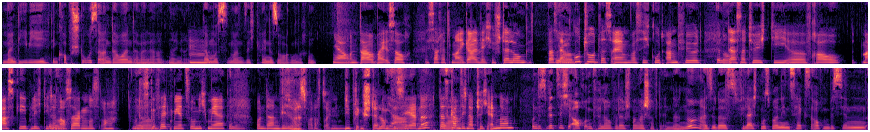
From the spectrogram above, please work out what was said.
mein Baby den Kopf stoße andauernd, aber da, nein, nein, da muss man sich keine Sorgen machen. Ja, und dabei ist auch, ich sag jetzt mal, egal welche Stellung, was Ja. einem gut tut, was einem, was sich gut anfühlt, Genau. da ist natürlich die äh, Frau maßgeblich, die dann Genau. auch sagen muss, oh, du, das Ja. gefällt mir jetzt so nicht mehr. Genau. Und dann, wieso, das war doch deine Lieblingsstellung Ja. bisher, ne? Das kann sich natürlich ändern. Und es wird sich auch im Verlauf der Schwangerschaft ändern, ne? Also das, vielleicht muss man den Sex auch ein bisschen,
